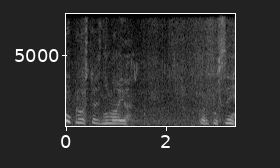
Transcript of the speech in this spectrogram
І просто знімаю корпуси.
